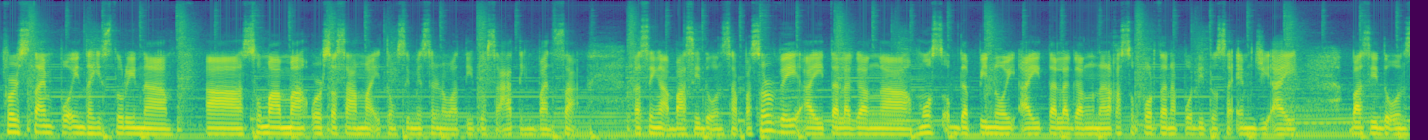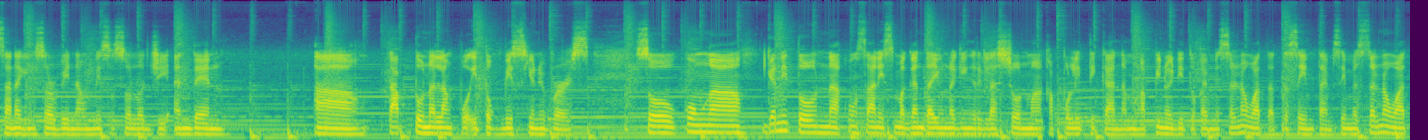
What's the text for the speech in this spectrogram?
first time po in the history na ah, sumama or sasama itong si Mr. Nawat dito sa ating bansa. Kasi nga base doon sa pa-survey ay talagang ah, most of the Pinoy ay talagang nakasuporta na po dito sa MGI base doon sa naging survey ng Missosology and then ah, top 2 na lang po itong Miss Universe. So kung ah, ganito na kung saan is maganda yung naging relasyon mga kapolitika ng mga Pinoy dito kay Mr. Nawat at the same time si Mr. Nawat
